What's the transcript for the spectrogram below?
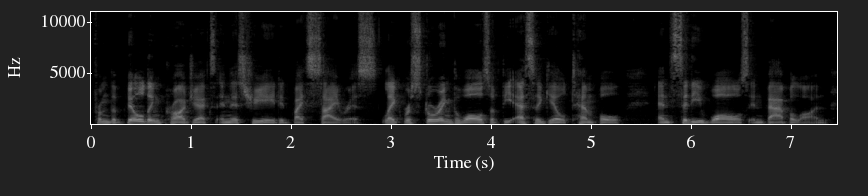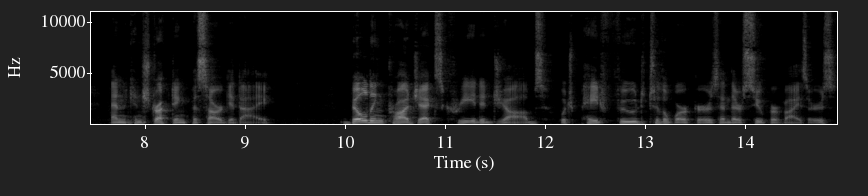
from the building projects initiated by Cyrus, like restoring the walls of the Esagil temple and city walls in Babylon, and constructing Pasargadae. Building projects created jobs, which paid food to the workers and their supervisors.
